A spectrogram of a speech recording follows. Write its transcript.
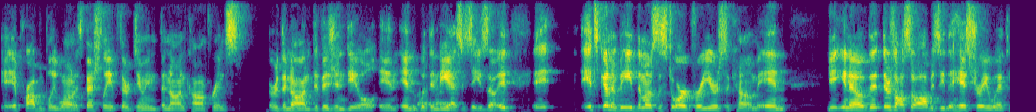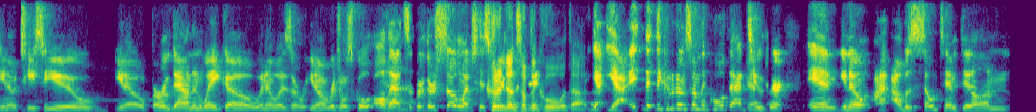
it probably won't especially if they're doing the non-conference or the non-division deal in in within the sec so it it it's going to be the most historic for years to come. And you, you know th- there's also obviously the history with you know tcu you know burned down in waco when it was a you know original school all that. So there, there's so much history could have done something it. cool with that. Yeah yeah it, they could have done something cool with that too. Yeah. there and you know, I, I, was so tempted on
